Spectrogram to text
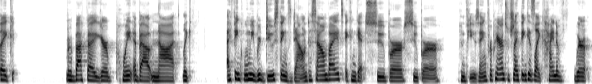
like Rebecca, your point about not like I think when we reduce things down to sound bites, it can get super, super confusing for parents, which I think is like kind of where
